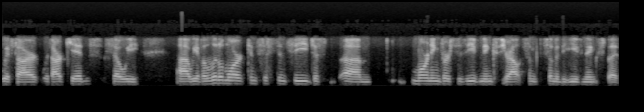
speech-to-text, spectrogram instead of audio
with our with our kids. So we uh, we have a little more consistency, just um, morning versus evening, because you're out some some of the evenings. But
